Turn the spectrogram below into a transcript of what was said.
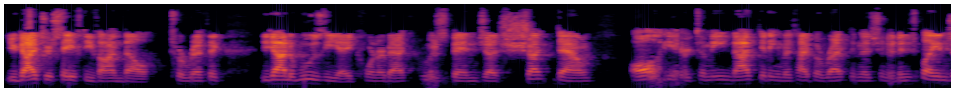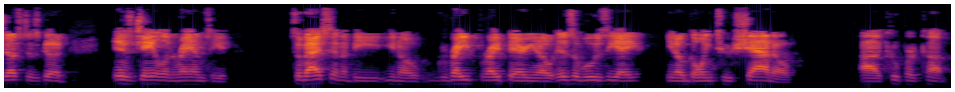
you got your safety Vonn Bell, terrific. You got a Awuzie, cornerback, who's been just shut down all year. To me, not getting the type of recognition, and he's playing just as good is Jalen Ramsey. So that's going to be, you know, great right there. You know, is a Awuzie, you know, going to shadow uh, Cooper Kupp,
